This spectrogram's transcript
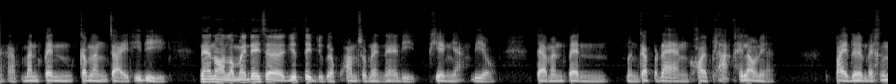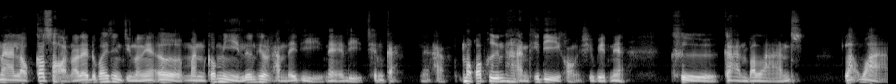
นะครับ มันเป็นกำลังใจที่ดี แน่นอนเราไม่ได้จะยึดติดอยู่กับความสำเร็จในอดีตเพียงอย่างเดียว แต่มันเป็นเหมือนกับแรงคอยผลักให้เราเนี่ย ไปเดินไปข้างหน้าเราก็สอนเราได้ด้วยจริงๆแล้วเนี่ยเออมันก็มีเรื่องที่เราทำได้ดีในอดีตเช่นกันนะครับบอกว่าพื้นฐานที่ดีของชีวิตเนี่ยคือการ balance ระหว่าง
